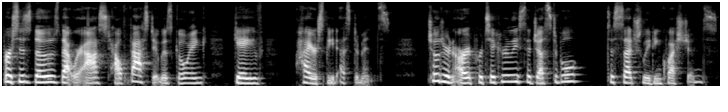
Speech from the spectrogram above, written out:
versus those that were asked how fast it was going gave higher speed estimates. Children are particularly suggestible to such leading questions.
